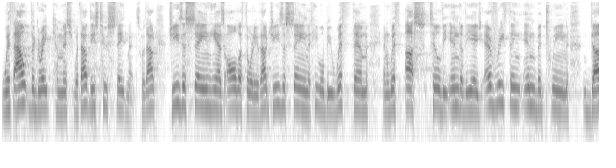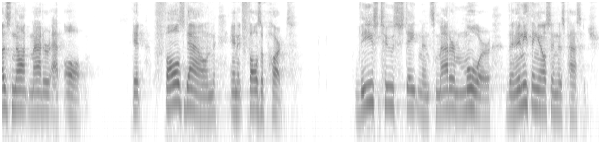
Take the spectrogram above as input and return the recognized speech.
Without the Great Commission, without these two statements, without Jesus saying he has all authority, without Jesus saying that he will be with them and with us till the end of the age, everything in between does not matter at all. It falls down and it falls apart. These two statements matter more than anything else in this passage.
